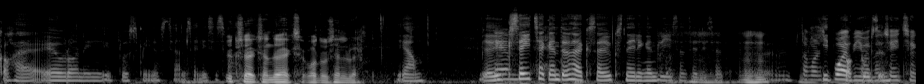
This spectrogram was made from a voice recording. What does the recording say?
kahe euroni pluss-miinus seal sellises. üks üheksakümmend üheksa koduselver. jah, ja üks seitsekümmend üheksa ja üks nelikümmend viis on sellised Mhm. äh, tavaliselt poepiimad on seitse,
